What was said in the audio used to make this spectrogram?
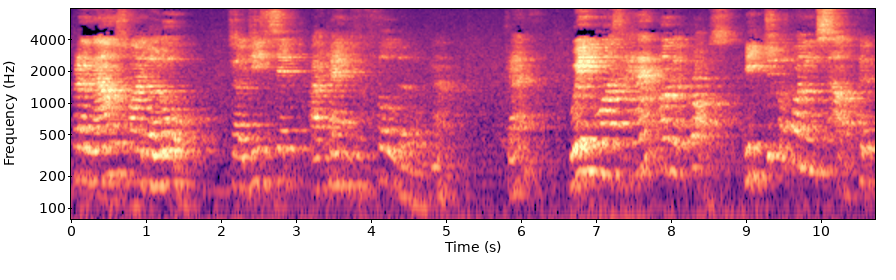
pronounced by the law. So Jesus said, I came to fulfill the law. No? Okay? When he was hanged on the cross, he took upon himself the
